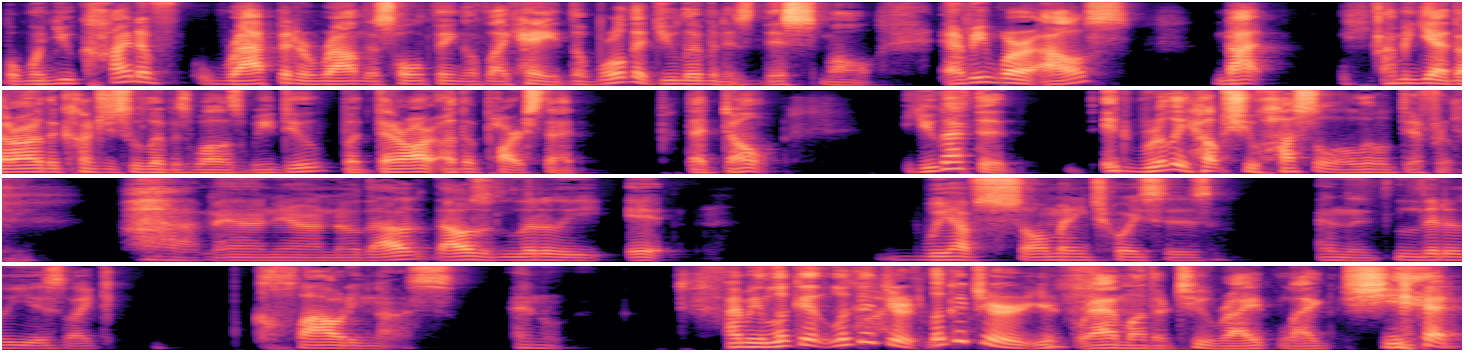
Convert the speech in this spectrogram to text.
but when you kind of wrap it around this whole thing of like hey the world that you live in is this small everywhere else not i mean yeah there are other countries who live as well as we do but there are other parts that that don't you have to it really helps you hustle a little differently Ah, man, yeah, no, that that was literally it. We have so many choices, and it literally is like clouding us. And I mean, look at look at your look at your your grandmother too, right? Like she had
